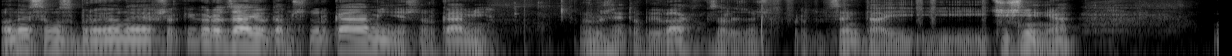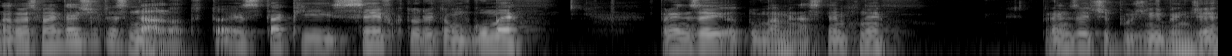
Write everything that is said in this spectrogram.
one są zbrojone wszelkiego rodzaju tam sznurkami, nie sznurkami, różnie to bywa, w zależności od producenta i, i, i ciśnienia. Natomiast pamiętajcie, że to jest nalot. To jest taki syf, który tą gumę prędzej, o tu mamy następny, prędzej czy później będzie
